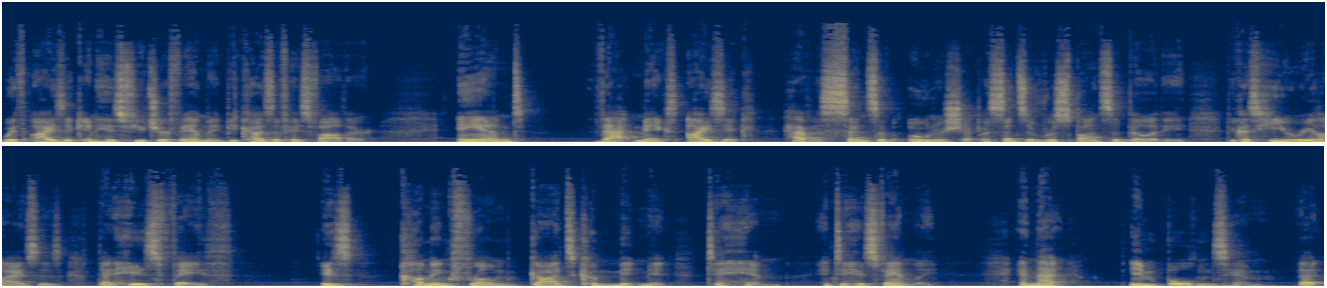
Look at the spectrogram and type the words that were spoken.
with Isaac and his future family because of his father. And that makes Isaac have a sense of ownership, a sense of responsibility, because he realizes that his faith is coming from God's commitment to him and to his family. And that emboldens him, that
